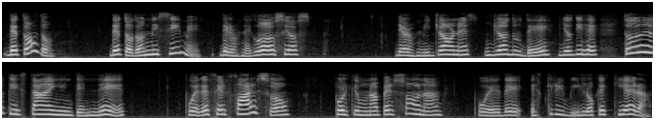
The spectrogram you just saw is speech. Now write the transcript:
de todo, de todos mis emails, de los negocios, de los millones. Yo dudé, yo dije, todo lo que está en internet puede ser falso porque una persona puede escribir lo que quiera.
